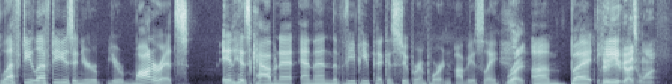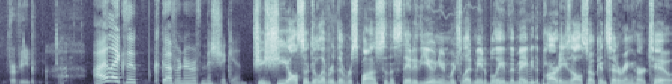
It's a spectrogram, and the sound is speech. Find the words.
lefty lefties and your your moderates in his cabinet, and then the VP pick is super important, obviously. Right. Um, but Who he, you guys want for VP? I like the governor of Michigan. She she also delivered the response to the State of the Union, which led me to believe that Mm-hmm. maybe the party's also considering her too,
